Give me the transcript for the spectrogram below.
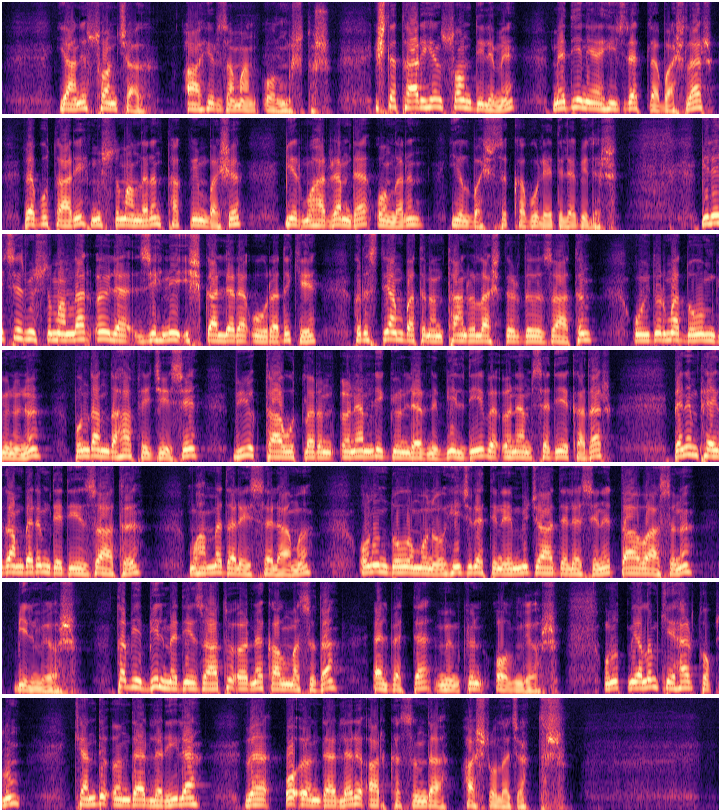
yani son çağ, ahir zaman olmuştur. İşte tarihin son dilimi Medine'ye hicretle başlar ve bu tarih Müslümanların takvim başı bir Muharrem de onların yılbaşısı kabul edilebilir. Bilinçsiz Müslümanlar öyle zihni işgallere uğradı ki Hristiyan batının tanrılaştırdığı zatın uydurma doğum gününü Bundan daha fecisi, büyük tağutların önemli günlerini bildiği ve önemsediği kadar, benim peygamberim dediği zatı, Muhammed Aleyhisselam'ı, onun doğumunu, hicretini, mücadelesini, davasını bilmiyor. Tabi bilmediği zatı örnek alması da elbette mümkün olmuyor. Unutmayalım ki her toplum kendi önderleriyle ve o önderleri arkasında haşrolacaktır.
